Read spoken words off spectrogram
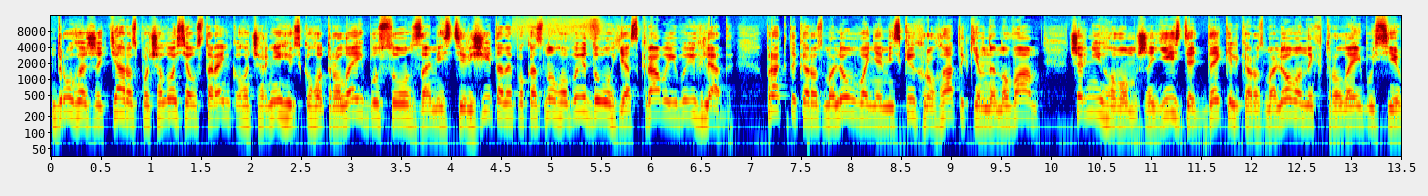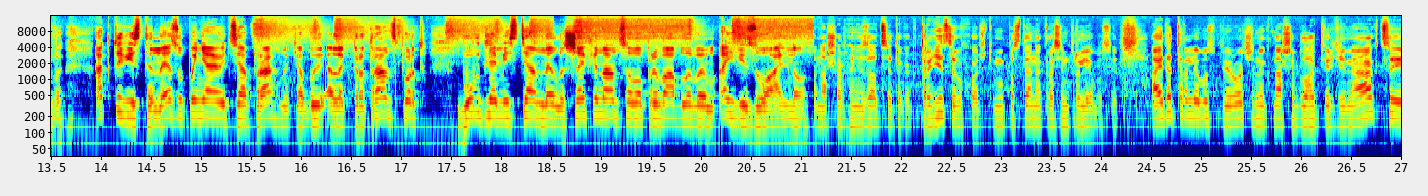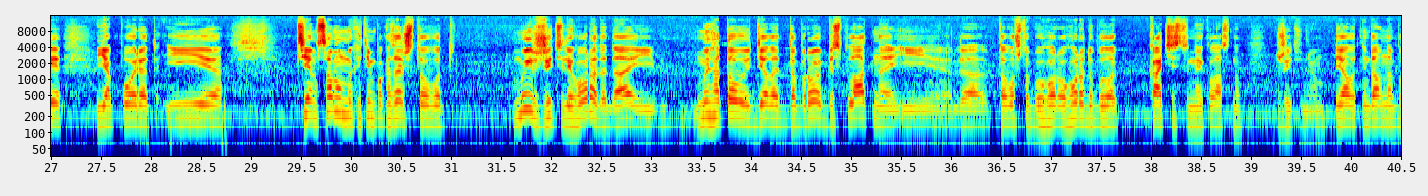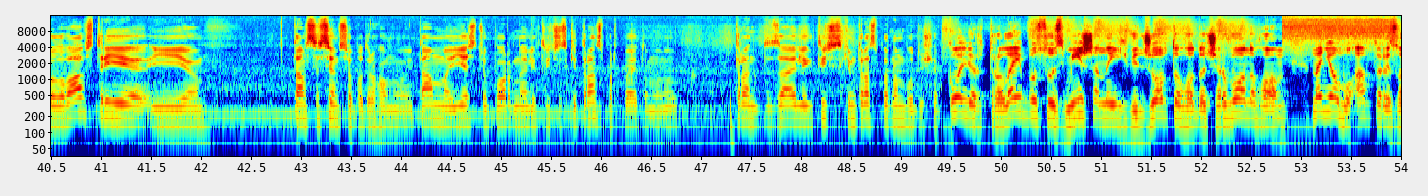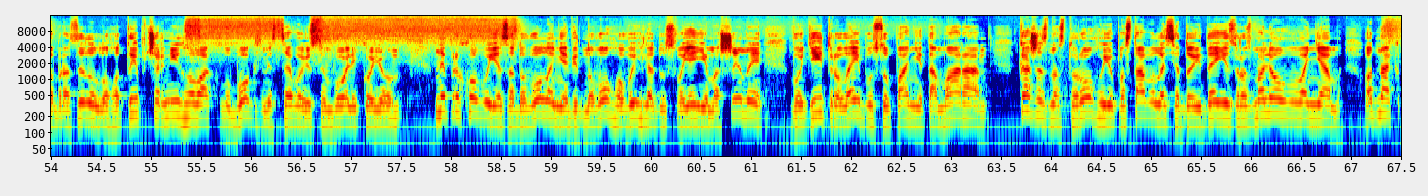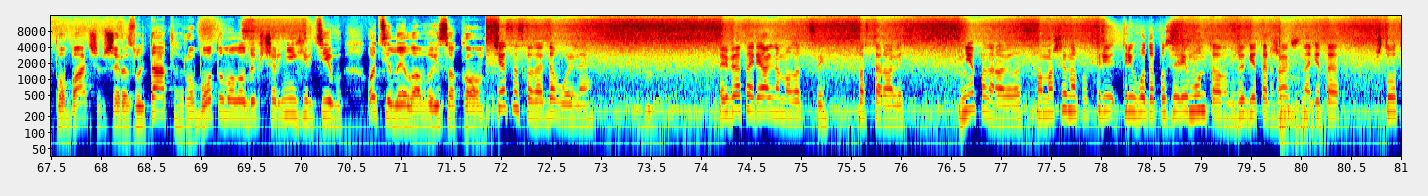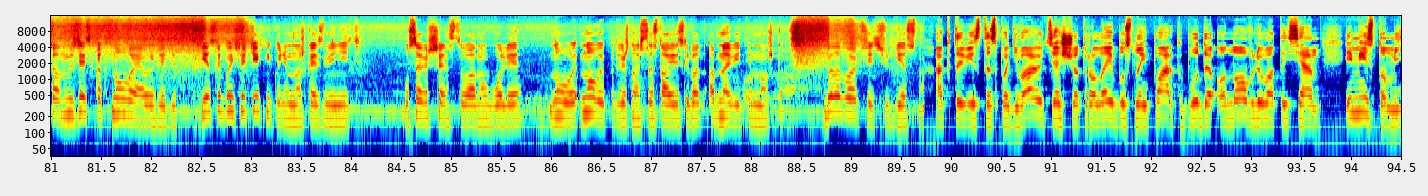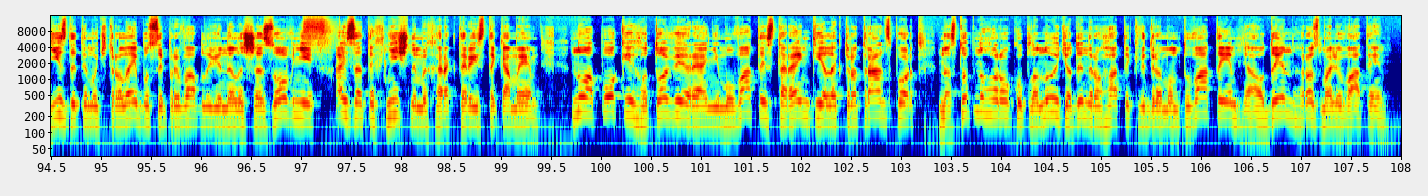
Друге життя розпочалося у старенького чернігівського тролейбусу. Замість ржі та непоказного виду яскравий вигляд. Практика розмальовування міських рогатиків не нова. Черніговом вже їздять декілька розмальованих тролейбусів. Активісти не зупиняються, прагнуть, аби електротранспорт був для містян не лише фінансово привабливим, а й візуально. Наша организация, это как традиция выходит, что мы постоянно красим троллейбусы. А этот троллейбус приурочен к нашей благотворительной акции «Я поряд». И тем самым мы хотим показать, что вот мы жители города, да, и мы готовы делать добро бесплатно и для того, чтобы горо- городу было качественно и классно жить в нем. Я вот недавно был в Австрии, и там совсем все по-другому. И там есть упор на электрический транспорт, поэтому ну, тран- за электрическим транспортом будущее. Колір тролейбусу змішаний від жовтого до червоного. На ньому автори зобразили логотип Чернігова, клубок з місцевою символікою. Не приховує задоволення від нового вигляду своєї машини водій тролейбусу пані Тамара. Каже, з насторогою поставилася до ідеї з розмальовуванням. Однак, побачивши результат, роботу молодих чернігівців оцінила високо. Честно сказать, довольная. Ребята реально молодцы, постарались. Мне понравилось. А машина по три, три года после ремонта, она уже где-то ржавчина, где-то что-то, ну здесь как новая выглядит. Если бы еще технику немножко изменить, усовершенствовать, ну более новый, новый подвижной состав, если бы обновить немножко, было бы вообще чудесно. Активісти сподіваються, що тролейбусний парк буде оновлюватися, і містом їздитимуть тролейбуси привабливі не лише зовні, а й за технічними характеристиками. Ну а поки готові реанімувати старенький електротранспорт. Наступного року планують один рогатик відремонтувати, а один розмалювати.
